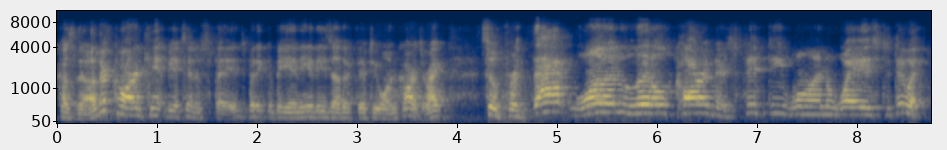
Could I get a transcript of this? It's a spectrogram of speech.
because the other card can't be a 10 of spades, but it could be any of these other 51 cards, right? So for that one little card, there's 51 ways to do it.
